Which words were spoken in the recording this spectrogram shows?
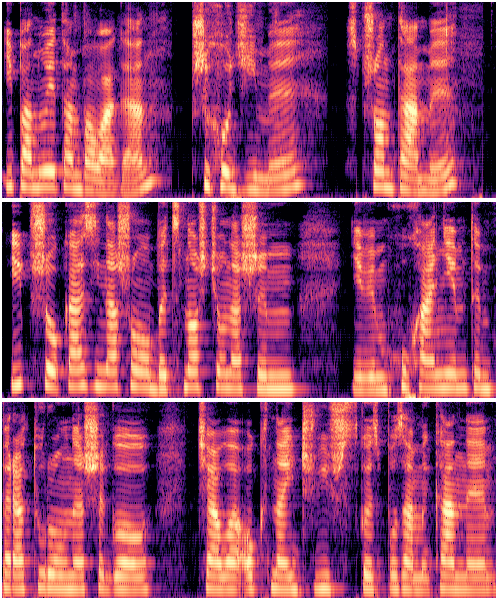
i panuje tam bałagan. Przychodzimy, sprzątamy i przy okazji naszą obecnością, naszym, nie wiem, chuchaniem, temperaturą naszego ciała, okna i drzwi, wszystko jest pozamykane,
